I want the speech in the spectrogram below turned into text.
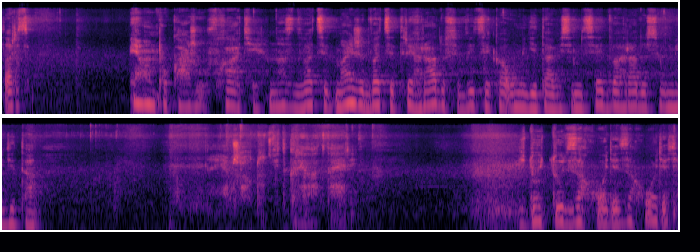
Зараз я вам покажу в хаті. У нас 20, майже 23 градуси. Дивіться, яка умідіта, 82 градуси умідіта. Я вже тут відкрила двері. Йдуть тут, заходять, заходять.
